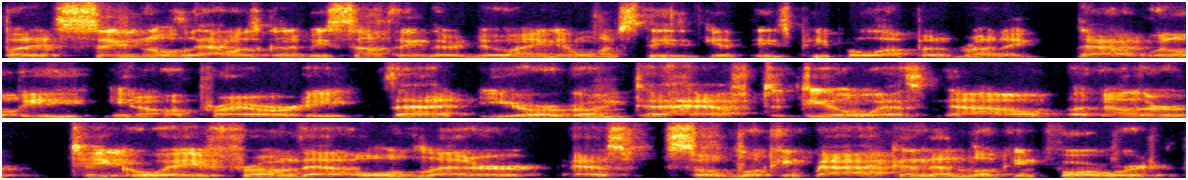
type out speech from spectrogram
but it signaled that was going to be something they're doing and once they get these people up and running that will be you know a priority that you're going to have to deal with. Now another takeaway from that old letter as so looking back and then looking forward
